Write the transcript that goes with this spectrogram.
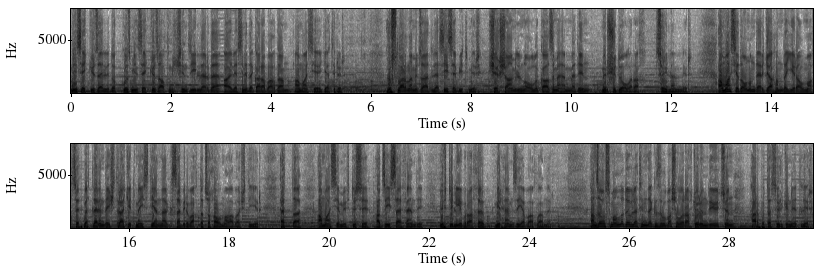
1859-1862-ci illərdə ailəsini də Qarabağdan Amasyaya gətirir. Ruslarla mücadiləsi isə bitmir. Şeyx Şamilin oğlu Qazi Məhəmmədin mürşidi olaraq söylənilir. Amasyada onun dərgahında yer almaq, söhbətlərində iştirak etmək istəyənlər qısa bir vaxtda çoxalmağa başlayır. Hətta Amasya müftüsü Hacı İsa Əfəndi müftülüyü buraxıb Mir Həmziyə bağlanır. Ancaq Osmanlı dövlətində qızılbaş olaraq göründüyü üçün Harputa sürgün edilir.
